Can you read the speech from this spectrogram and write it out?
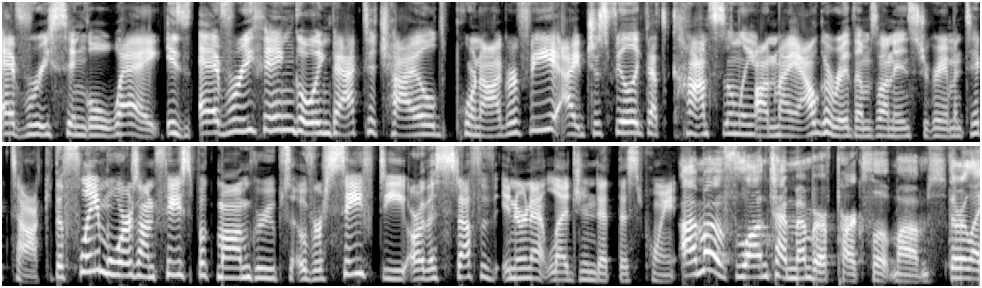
every single way? Is everything going back to child pornography? I just feel like that's constantly on my algorithms on Instagram and TikTok. The flame wars on Facebook mom groups over safety are the stuff of internet legend at this point. I'm a longtime member of Park Slope Moms. They're like,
